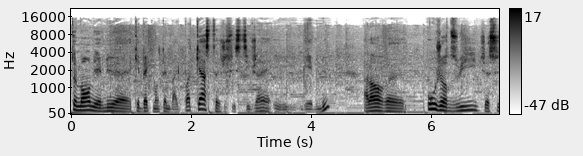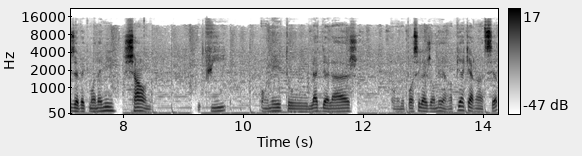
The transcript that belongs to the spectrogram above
tout le monde, bienvenue à Québec Mountain Bike Podcast. Je suis Steve Jean et bienvenue. Alors, euh, aujourd'hui, je suis avec mon ami Sean. Et puis, on est au lac de l'Âge. On a passé la journée en Pierre 47.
